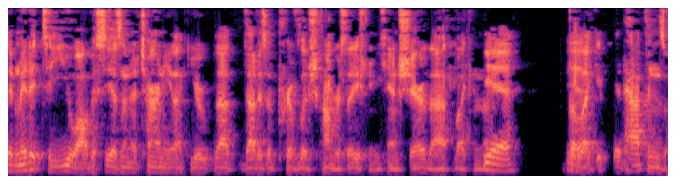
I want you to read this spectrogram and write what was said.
admit it to you obviously as an attorney. Like you're that that is a privileged conversation. You can't share that. Like in the, Yeah. but yeah. like it, it happens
